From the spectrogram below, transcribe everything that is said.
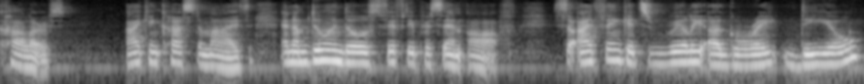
colors, I can customize. And I'm doing those 50% off. So I think it's really a great deal.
